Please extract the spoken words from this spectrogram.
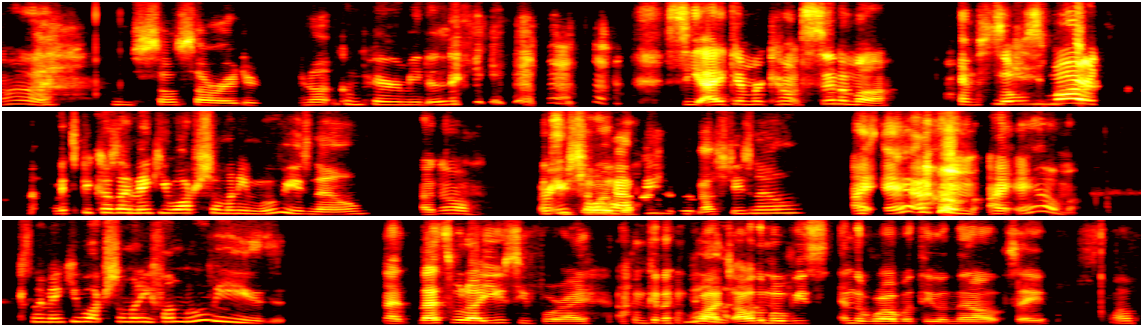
Ugh. I'm so sorry. Do not compare me to. See, I can recount cinema. I'm so smart. It's because I make you watch so many movies now. I know. Aren't It's you so happy that we're besties now? I am. I am. Because I make you watch so many fun movies. That, that's what I use you for. I I'm gonna Yeah. watch all the movies in the world with you, and then I'll say, "Well,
